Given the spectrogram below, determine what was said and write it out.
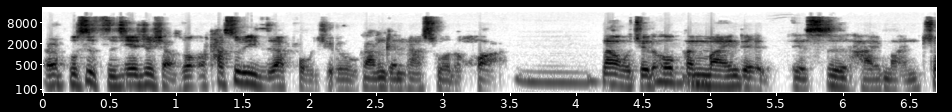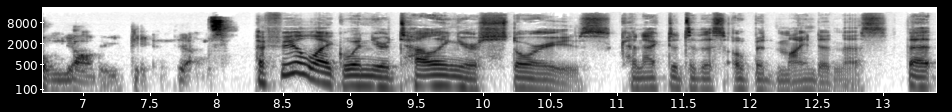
而不是直接就想说：“哦，他是不是一直在否决我刚刚跟他说的话？”嗯，那我觉得 open minded 也是还蛮重要的一点，这样子。I feel like when you're telling your stories connected to this open mindedness, that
